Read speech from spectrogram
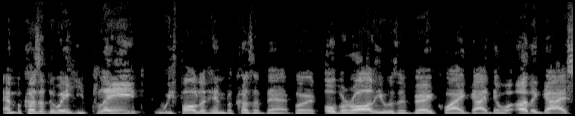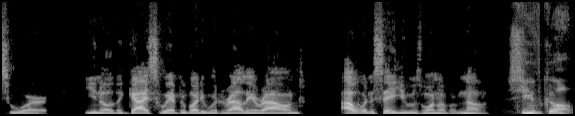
And because of the way he played, we followed him because of that. But overall, he was a very quiet guy. There were other guys who were, you know, the guys who everybody would rally around. I wouldn't say he was one of them, no. So you've got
